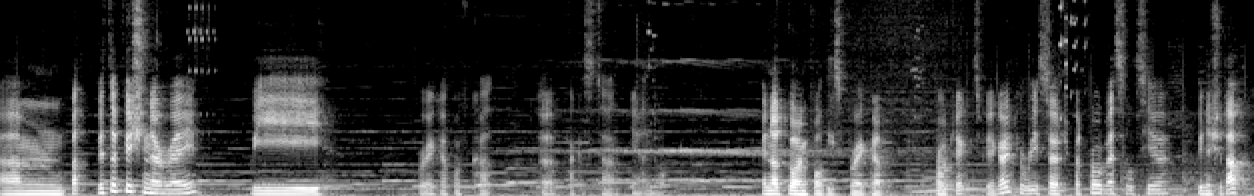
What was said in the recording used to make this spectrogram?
Um, but with the fission array, we break up of uh, Pakistan. Yeah, no. We're not going for these breakup projects. We're going to research patrol vessels here, finish it up.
